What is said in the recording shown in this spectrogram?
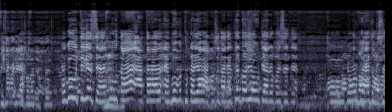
পিছা কাটি একজনে দেখছে। এগো উঠি গেছে এগো উঠায় আর তারা এগো ঢুকাইয়া বার করছে একে ধরিয়া উঠি কইছে যে ও ডোর বুয়া ধরছে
